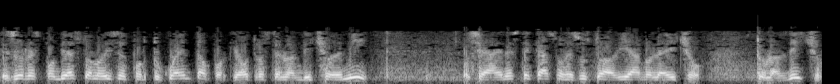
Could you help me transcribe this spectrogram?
Jesús respondió, esto lo dices por tu cuenta o porque otros te lo han dicho de mí. O sea, en este caso Jesús todavía no le ha dicho, tú lo has dicho.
